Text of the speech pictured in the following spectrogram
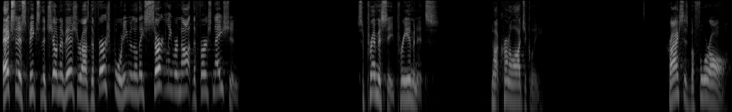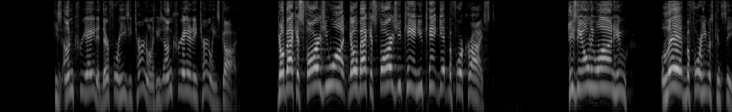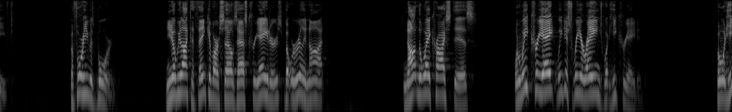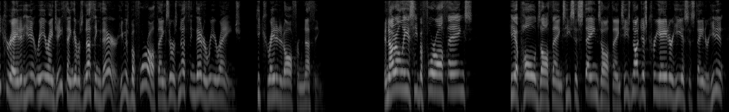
Exodus speaks of the children of Israel as the firstborn, even though they certainly were not the first nation. Supremacy, preeminence, not chronologically. Christ is before all. He's uncreated, therefore he's eternal. And if he's uncreated and eternal, he's God. Go back as far as you want, go back as far as you can. You can't get before Christ. He's the only one who lived before he was conceived, before he was born. You know, we like to think of ourselves as creators, but we're really not. Not in the way Christ is. When we create, we just rearrange what he created. But when he created, he didn't rearrange anything. There was nothing there. He was before all things. There was nothing there to rearrange. He created it all from nothing. And not only is he before all things, he upholds all things. He sustains all things. He's not just creator, he is sustainer. He didn't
